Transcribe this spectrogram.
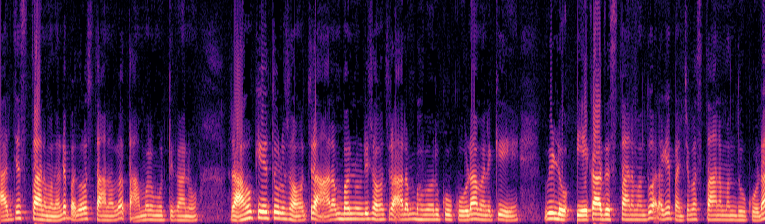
రాజ్యస్థానం అంటే పదవ స్థానంలో తామరమూర్తిగాను రాహుకేతువులు సంవత్సరం ఆరంభం నుండి సంవత్సరం ఆరంభం వరకు కూడా మనకి వీళ్ళు ఏకాదశ స్థానమందు అలాగే పంచమ స్థానమందు కూడా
